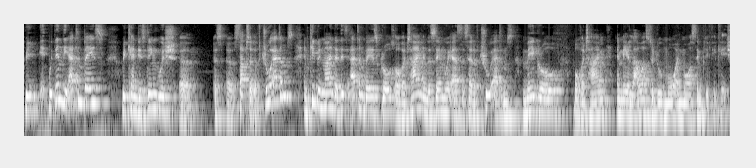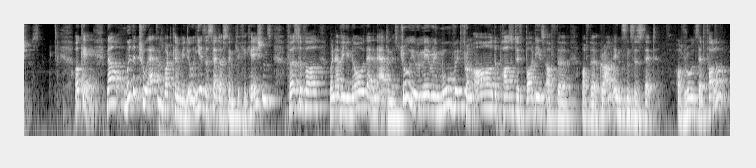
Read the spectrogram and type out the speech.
We, within the atom base, we can distinguish uh, a, a, subset of true atoms and keep in mind that this atom base grows over time in the same way as the set of true atoms may grow over time and may allow us to do more and more simplifications. Okay, now with the true atoms, what can we do? Here's a set of simplifications. First of all, whenever you know that an atom is true, you may remove it from all the positive bodies of the, of the ground instances that, of rules that follow.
